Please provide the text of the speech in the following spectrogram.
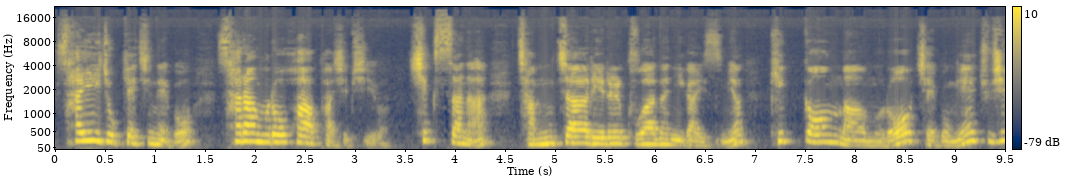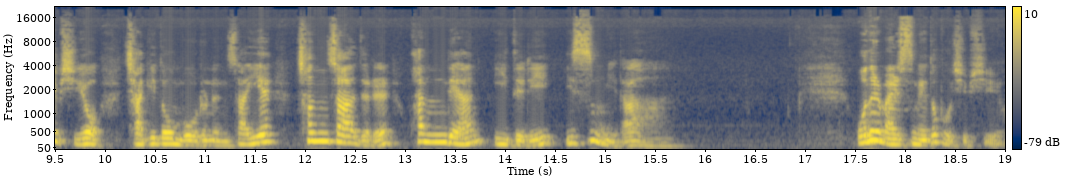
사이좋게 지내고 사랑으로 화합하십시오. 식사나 잠자리를 구하는 이가 있으면 기꺼운 마음으로 제공해 주십시오. 자기도 모르는 사이에 천사들을 환대한 이들이 있습니다. 오늘 말씀에도 보십시오.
